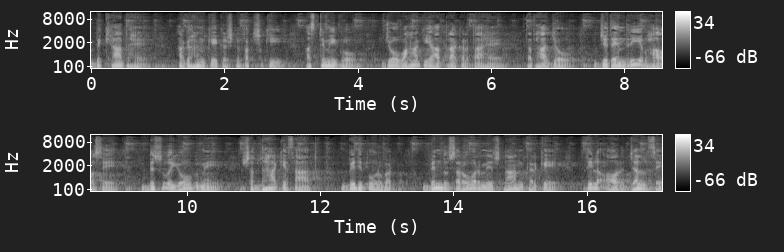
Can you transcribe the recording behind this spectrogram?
विख्यात है। अगहन के कृष्ण पक्ष की अष्टमी को जो वहाँ की यात्रा करता है तथा जो जितेंद्रिय भाव से विश्व योग में श्रद्धा के साथ विधि पूर्वक बिंदु सरोवर में स्नान करके तिल और जल से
